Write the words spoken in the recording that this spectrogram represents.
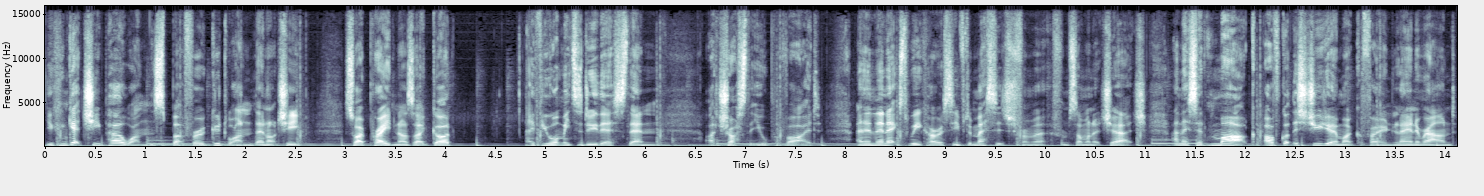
You can get cheaper ones, but for a good one, they're not cheap. So I prayed and I was like, God, if you want me to do this, then I trust that you'll provide. And then the next week, I received a message from a, from someone at church, and they said, "Mark, I've got this studio microphone laying around,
